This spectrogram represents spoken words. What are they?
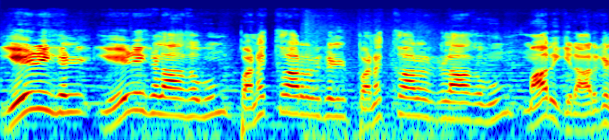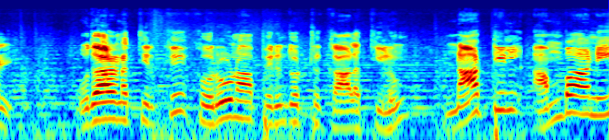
ஏழைகள் ஏழைகளாகவும் பணக்காரர்கள் பணக்காரர்களாகவும் மாறுகிறார்கள். உதாரணத்திற்கு கொரோனா பெருந்தொற்று காலத்திலும் நாட்டில் அம்பானி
